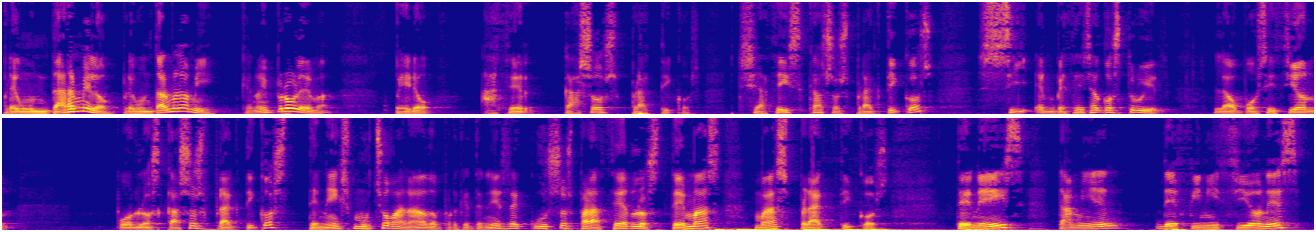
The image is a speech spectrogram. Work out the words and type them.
preguntármelo, preguntármelo a mí, que no hay problema, pero hacer casos prácticos. Si hacéis casos prácticos, si empecéis a construir la oposición por los casos prácticos, tenéis mucho ganado, porque tenéis recursos para hacer los temas más prácticos. Tenéis también definiciones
